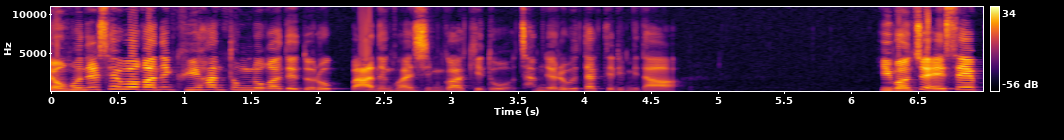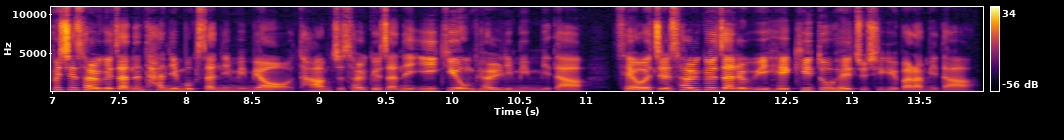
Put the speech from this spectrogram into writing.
영혼을 세워가는 귀한 통로가 되도록 많은 관심과 기도, 참여를 부탁드립니다. 이번 주 SFC 설교자는 담임 목사님이며 다음 주 설교자는 이기용 별님입니다. 세워질 설교자를 위해 기도해 주시기 바랍니다.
